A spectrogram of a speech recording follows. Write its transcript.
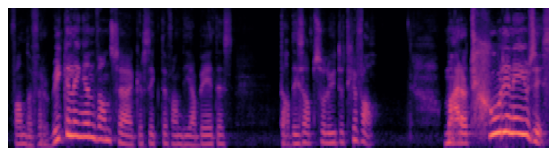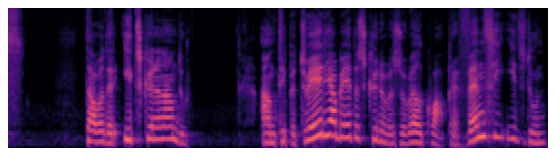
Van de verwikkelingen van suikerziekte, van diabetes, dat is absoluut het geval. Maar het goede nieuws is dat we er iets kunnen aan doen. Aan type 2 diabetes kunnen we zowel qua preventie iets doen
